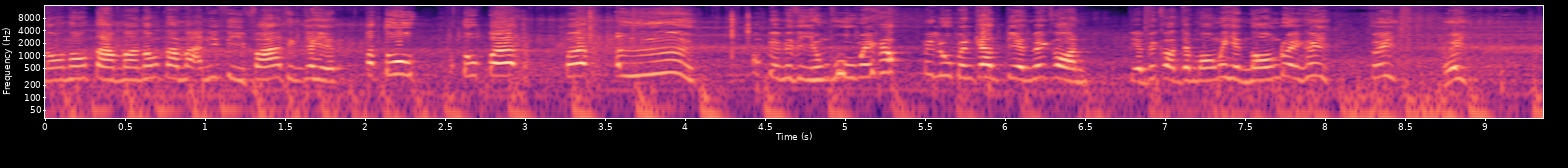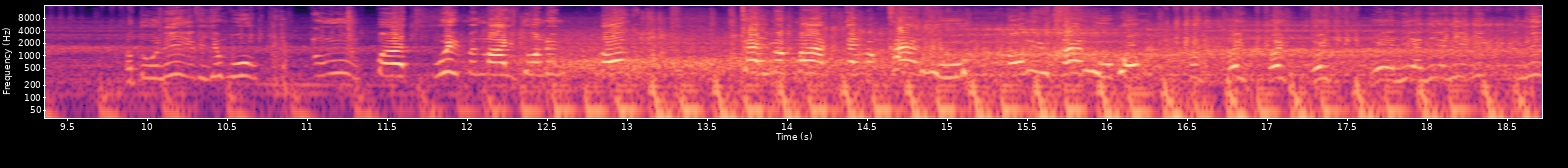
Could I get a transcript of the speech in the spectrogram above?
น้องน้องตามมาน้องตามมาอันนี้สีฟ้าถึงจะเห็นประตูประตูเปิดเปิดเออต้องเปลี่ยนเป็นสีชมพูไหมครับ ไม่รู้เหมือนกันเปลี่ยนไว้ก่อนเปลี่ยนไปก่อนจะมองไม่เห็นน้องด้วยเฮ้ยเฮ้ยเฮ้ย ประตูนี้สีชมพูอืมเปิดอุ้ยมันมาอีกตัวหนึ่งน้องใกล้มากๆใกล้มาข้างหูน้องอยู่ข้างหูผมเฮ้ยเฮ้ยเฮ้ยเฮ้ยอันนี้อันนี้อันนี้อันนี้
